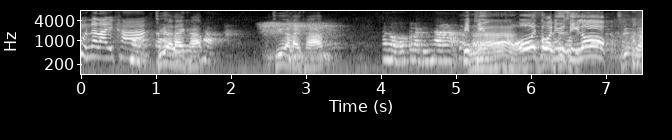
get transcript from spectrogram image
คุณอะไรคะ ชื่ออะไรครับ ชื่ออะไรครับฮัลโหลสวัสดีค่ะปิดทิ้งอ่า โอ้ยสวัสดีสี่รอบ ชื่ออะไร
